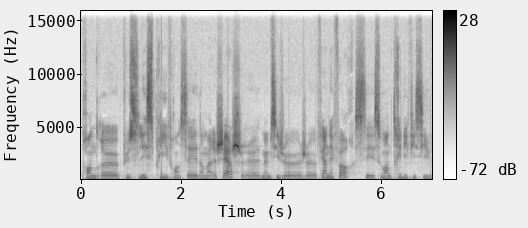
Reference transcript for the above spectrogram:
prendre plus l'esprit français dans ma recherche, même si je, fais un effort, c'est souvent très difficile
